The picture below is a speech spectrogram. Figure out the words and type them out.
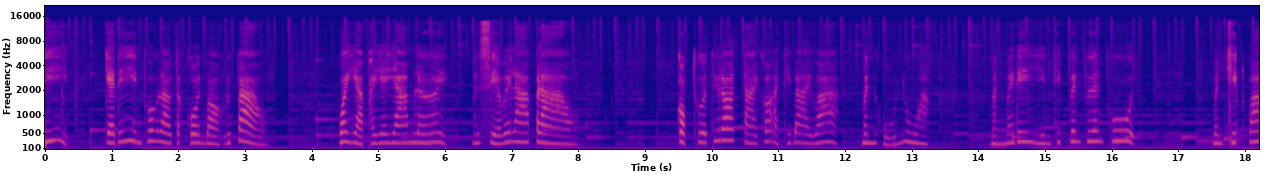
นี่แกได้ยินพวกเราตะโกนบอกหรือเปล่า ว่าอย่าพยายามเลย มันเสียเวลาเปล่า กบทัวที่รอดตายก็อธิบายว่า มันหูหนวก มันไม่ได้ยินที่เพื่อนๆพูด มันคิดว่า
